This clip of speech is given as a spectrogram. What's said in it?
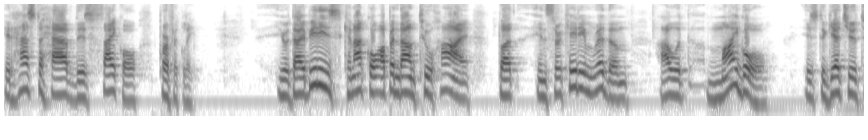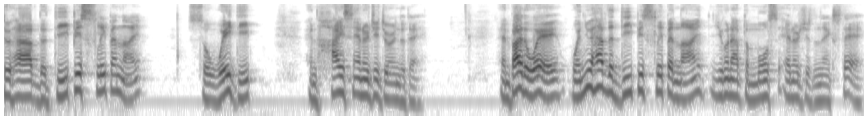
it has to have this cycle perfectly. Your diabetes cannot go up and down too high, but in circadian rhythm, I would, my goal is to get you to have the deepest sleep at night, so way deep, and highest energy during the day. And by the way, when you have the deepest sleep at night, you're going to have the most energy the next day.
